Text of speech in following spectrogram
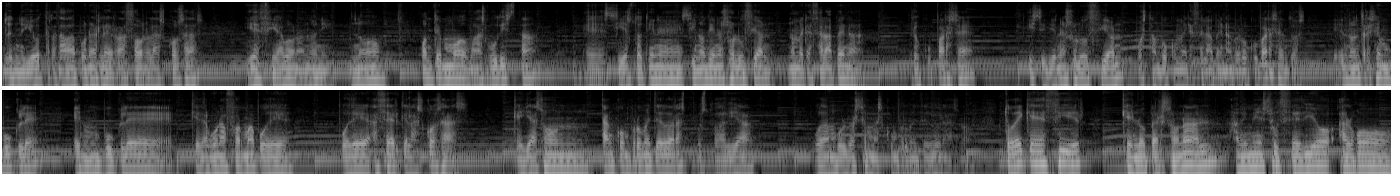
donde yo trataba de ponerle razón a las cosas y decía, bueno, Andoni, no ponte en modo más budista eh, si esto tiene, si no tiene solución, no merece la pena preocuparse y si tiene solución, pues tampoco merece la pena preocuparse. Entonces, eh, no entres en bucle, en un bucle que de alguna forma puede, puede hacer que las cosas que ya son tan comprometedoras, pues todavía puedan volverse más comprometedoras. ¿no? Todo hay que decir que en lo personal a mí me sucedió algo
